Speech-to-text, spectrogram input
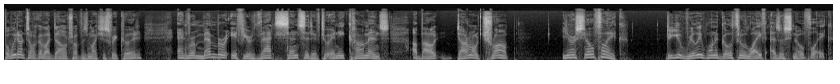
But we don't talk about Donald Trump as much as we could. And remember, if you're that sensitive to any comments about Donald Trump, you're a snowflake. Do you really want to go through life as a snowflake?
